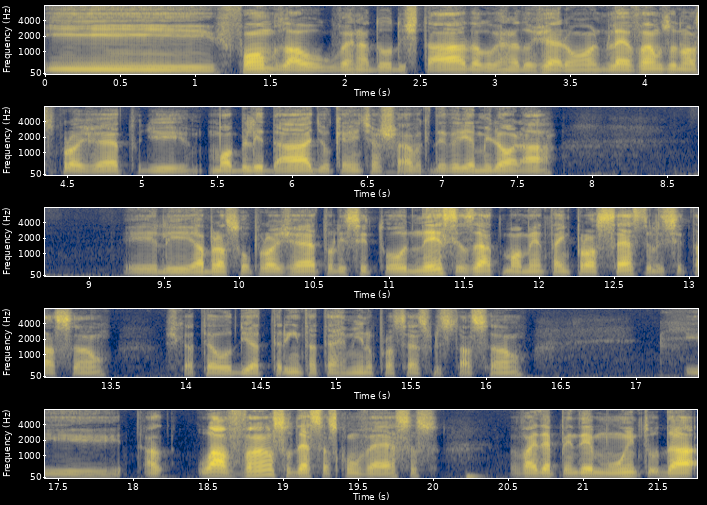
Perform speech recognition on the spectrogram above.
E fomos ao governador do estado, ao governador Jerônimo, levamos o nosso projeto de mobilidade, o que a gente achava que deveria melhorar. Ele abraçou o projeto, licitou. Nesse exato momento está em processo de licitação. Acho que até o dia 30 termina o processo de licitação. E a- o avanço dessas conversas vai depender muito da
